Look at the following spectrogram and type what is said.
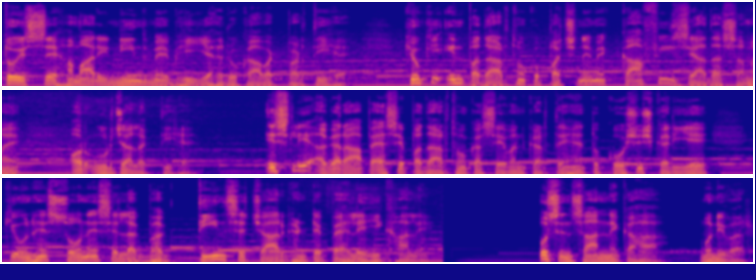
तो इससे हमारी नींद में भी यह रुकावट पड़ती है, क्योंकि इन पदार्थों को पचने में काफ़ी ज़्यादा समय और ऊर्जा लगती है। इसलिए अगर आप ऐसे पदार्थों का सेवन करते हैं तो कोशिश करिए कि उन्हें सोने से लगभग तीन से चार घंटे पहले ही खा लें। उस इंसान ने कहा, मुनिवर,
